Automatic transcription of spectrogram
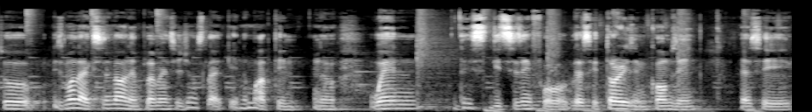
So it's more like seasonal unemployment is just like a normal thing. You know, when this the season for let's say tourism comes in, let's say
